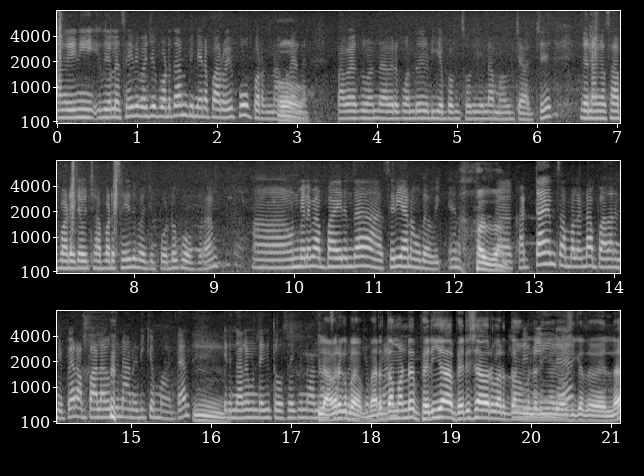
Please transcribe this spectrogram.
நாங்கள் இனி இதெல்லாம் செய்து வச்சு போட்டு தான் பின்னிற பார்வை போக போகிறோம் நாங்கள் அவருக்கு வந்து அவருக்கு வந்து இடியப்பம் சொல்லி எல்லாம் அவிச்சாச்சு. இதை நாங்கள் சாப்பாடு இரவு சாப்பாடு செய்து வச்சு போட்டு போக போகிறோம் உண்மையிலுமே அப்பா இருந்தால் சரியான உதவி. கட்டாயம் சம்பளம்னா அப்பா தான் நினைப்பார் அப்பா அளவுக்கு நான் இடிக்க மாட்டேன். இருந்தாலும் இன்றைக்கு தோசைக்கு நான் இல்லை அவருக்கு வருத்தம் வந்து பெரிய பெருசா ஒரு வருத்தம் இல்லை நீங்கள் யோசிக்க தேவையில்லை.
